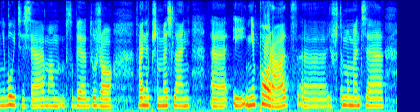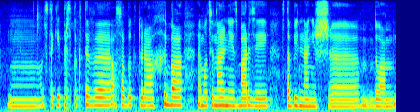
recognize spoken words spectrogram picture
nie bójcie się, mam w sobie dużo fajnych przemyśleń e, i nieporad. E, już w tym momencie mm, z takiej perspektywy osoby, która chyba emocjonalnie jest bardziej stabilna niż e, byłam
